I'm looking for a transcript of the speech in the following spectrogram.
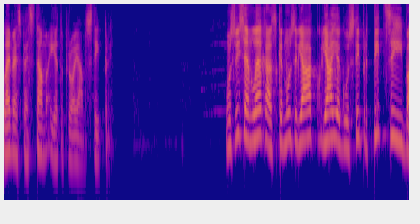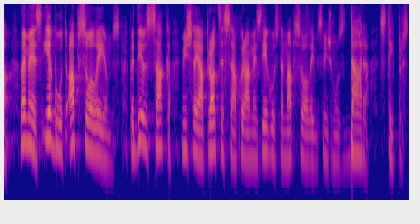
lai mēs pēc tam ietu projām stipri. Mums visiem liekas, ka mums ir jā, jāiegūst stipra ticība, lai mēs iegūtu apsolījumus. Bet Dievs saka, Viņš tajā procesā, kurā mēs iegūstam apsolījumus, Viņš mūs dara stiprus,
